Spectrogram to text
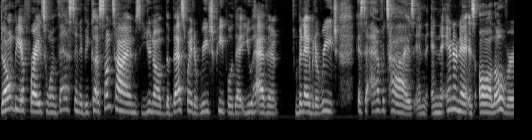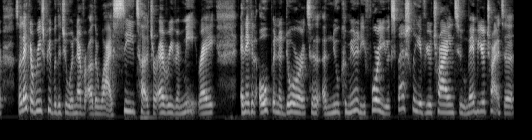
don't be afraid to invest in it because sometimes, you know, the best way to reach people that you haven't been able to reach is to advertise and and the internet is all over so they can reach people that you would never otherwise see touch or ever even meet right? And it can open the door to a new community for you especially if you're trying to maybe you're trying to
